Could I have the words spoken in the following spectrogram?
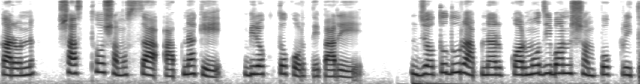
কারণ স্বাস্থ্য সমস্যা আপনাকে বিরক্ত করতে পারে। যতদূর আপনার কর্মজীবন সম্পর্কিত,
